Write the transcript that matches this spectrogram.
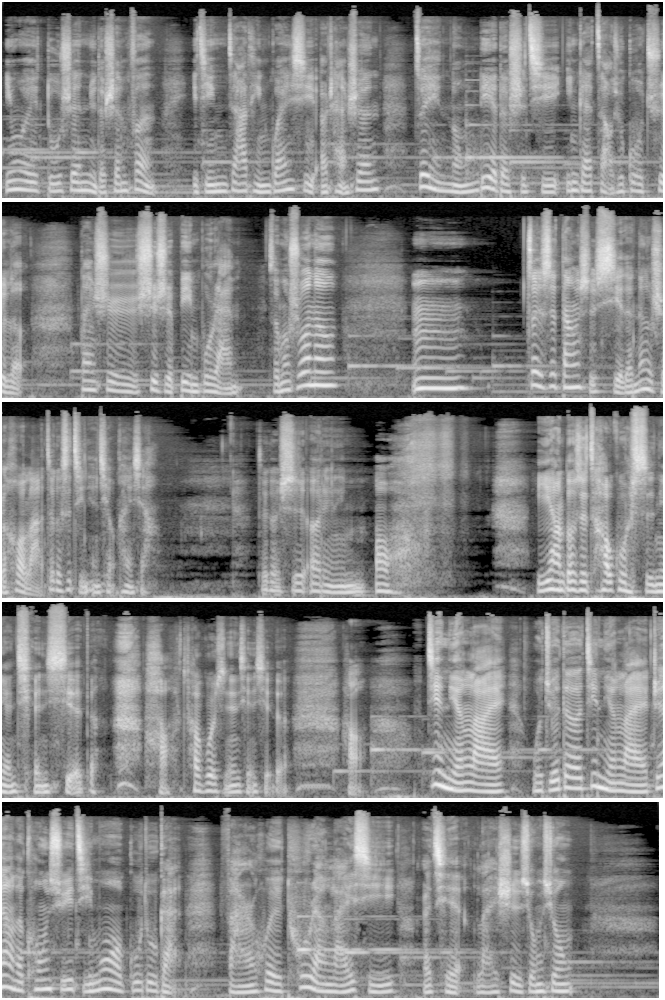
因为独生女的身份以及家庭关系而产生最浓烈的时期，应该早就过去了。但是事实并不然。怎么说呢？嗯，这是当时写的那个时候啦。这个是几年前，我看一下。这个是二零零哦，一样都是超过十年前写的。好，超过十年前写的。好，近年来，我觉得近年来这样的空虚、寂寞、孤独感反而会突然来袭，而且来势汹汹。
